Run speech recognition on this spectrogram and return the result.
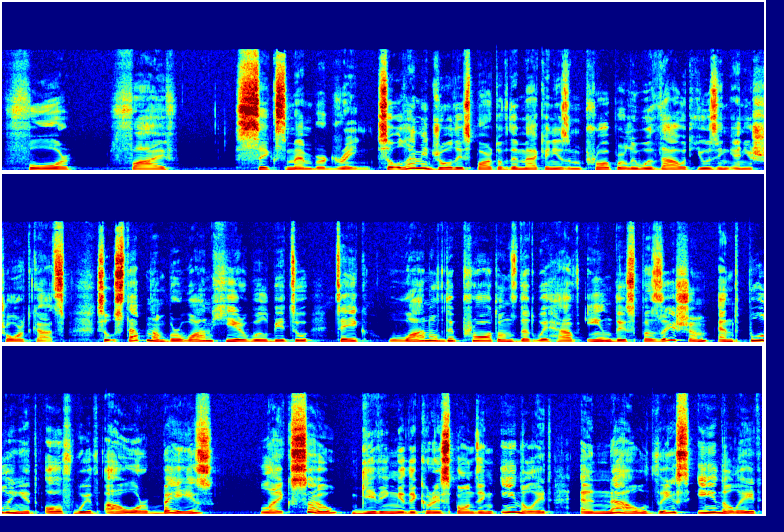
four, five, six-membered ring. So let me draw this part of the mechanism properly without using any shortcuts. So step number one here will be to take one of the protons that we have in this position and pulling it off with our base like so, giving me the corresponding enolate, and now this enolate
